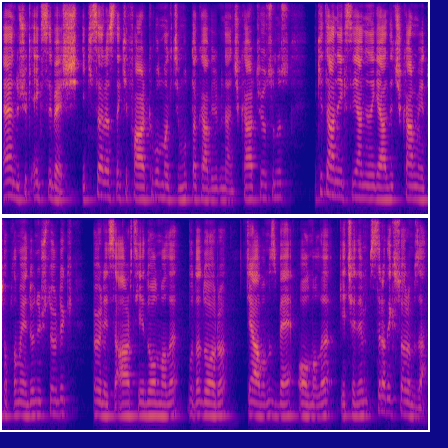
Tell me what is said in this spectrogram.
En düşük eksi 5. İkisi arasındaki farkı bulmak için mutlaka birbirinden çıkartıyorsunuz. İki tane eksi yan yana geldi. Çıkarmayı toplamaya dönüştürdük. Öyleyse artı 7 olmalı. Bu da doğru. Cevabımız B olmalı. Geçelim sıradaki sorumuza.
